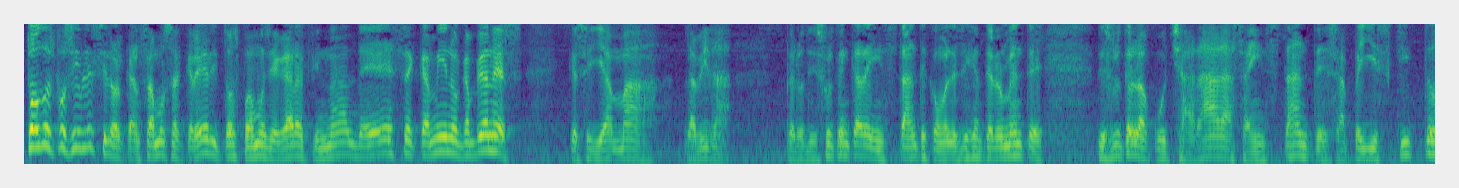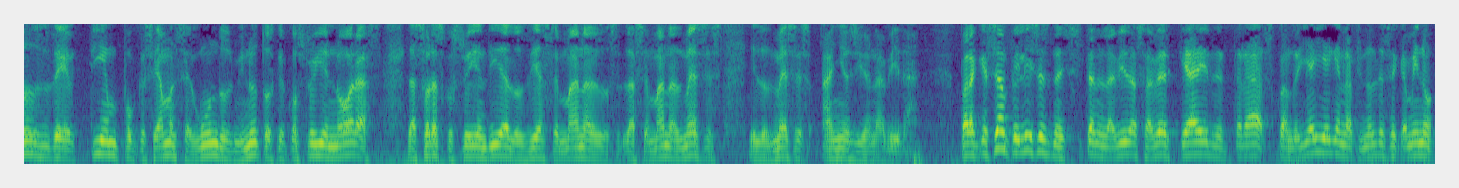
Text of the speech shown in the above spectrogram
Todo es posible si lo alcanzamos a creer y todos podemos llegar al final de ese camino, campeones, que se llama la vida. Pero disfruten cada instante, como les dije anteriormente. Disfrútenlo a cucharadas, a instantes, a pellizquitos de tiempo que se llaman segundos, minutos, que construyen horas. Las horas construyen días, los días semanas, las semanas meses y los meses años y una vida. Para que sean felices necesitan en la vida saber qué hay detrás, cuando ya lleguen al final de ese camino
